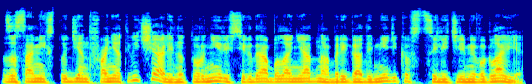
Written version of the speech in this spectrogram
За самих студентов они отвечали, на турнире всегда была не одна бригада медиков с целителями во главе.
